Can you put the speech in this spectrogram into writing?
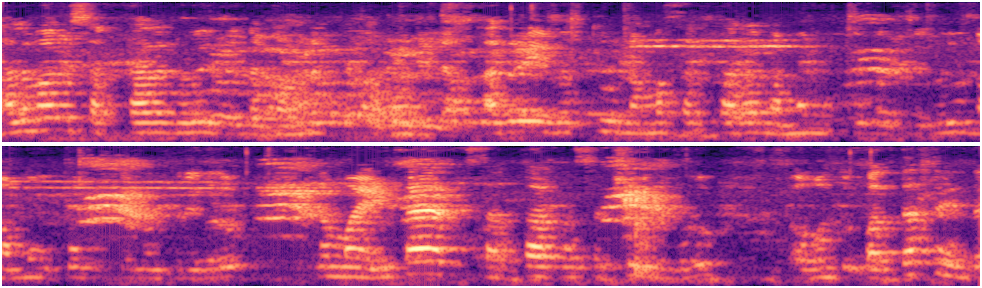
ಹಲವಾರು ಸರ್ಕಾರಗಳು ಇದನ್ನು ಗಮನಕ್ಕೆ ತಗೊಂಡಿಲ್ಲ. ಆದರೆ ಇವತ್ತು ನಮ್ಮ ಸರ್ಕಾರ, ನಮ್ಮ ಮುಖ್ಯಮಂತ್ರಿಗಳು, ನಮ್ಮ ಉಪಮುಖ್ಯಮಂತ್ರಿಗಳು, ನಮ್ಮ ಎಂಟೈರ್ ಸರ್ಕಾರದ ಸಚಿವರುಗಳು ಒಂದು ಬದ್ಧತೆಯಿಂದ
